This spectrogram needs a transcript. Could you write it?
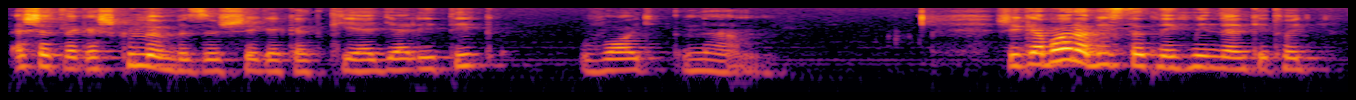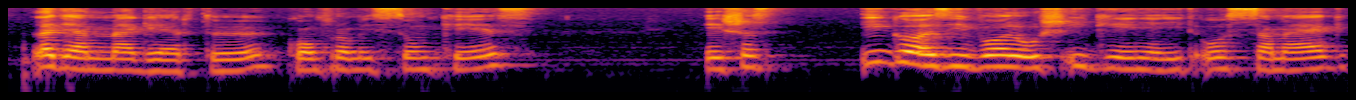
esetleges különbözőségeket kiegyenlítik, vagy nem. És inkább arra biztatnék mindenkit, hogy legyen megértő, kompromisszumkész, és az igazi, valós igényeit ossza meg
